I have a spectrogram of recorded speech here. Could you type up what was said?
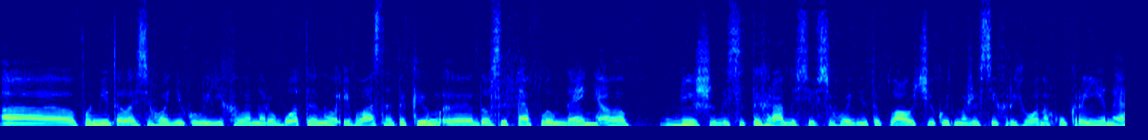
е, Помітила сьогодні, коли їхала на роботу. Ну і власне таким досить теплим день. Більше 10 градусів сьогодні тепла очікують майже всіх регіонах України.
